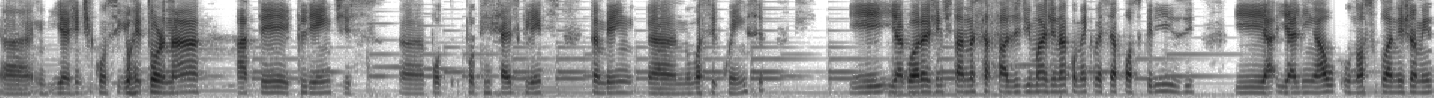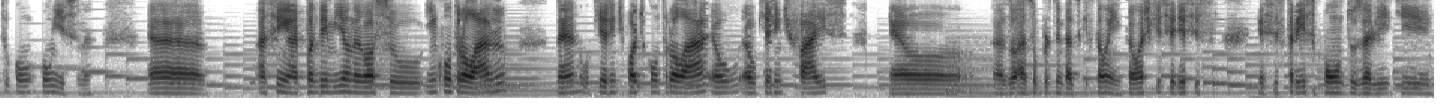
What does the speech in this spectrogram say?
é, e a gente conseguiu retornar a ter clientes uh, potenciais clientes também uh, numa sequência. E, e, agora a gente está nessa fase de imaginar como é que vai ser a pós-crise e, e, alinhar o, o, nosso planejamento com, com isso, né? Uh, assim, a pandemia é um negócio incontrolável, né? O que a gente pode controlar é o, é o que a gente faz, é o, as, as, oportunidades que estão aí. Então, acho que seria esses, esses três pontos ali que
